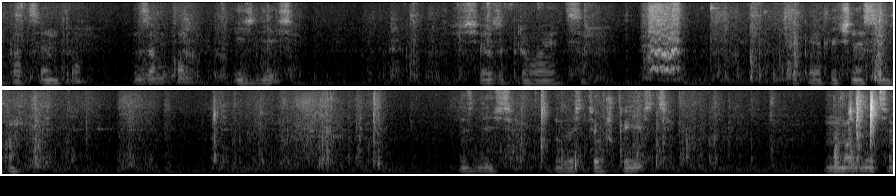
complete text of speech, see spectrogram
по центру замком, и здесь все закрывается. Такая отличная сумка. Здесь застежка есть на магните.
